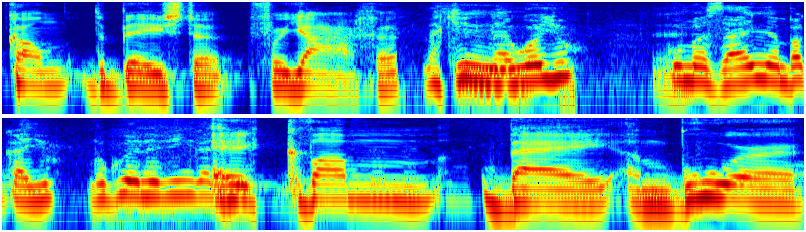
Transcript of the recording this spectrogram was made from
kan de beesten verjagen. Ik kwam bij een boer,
